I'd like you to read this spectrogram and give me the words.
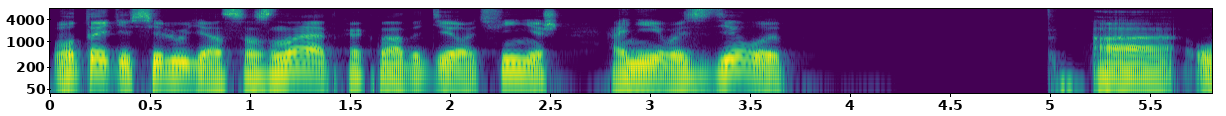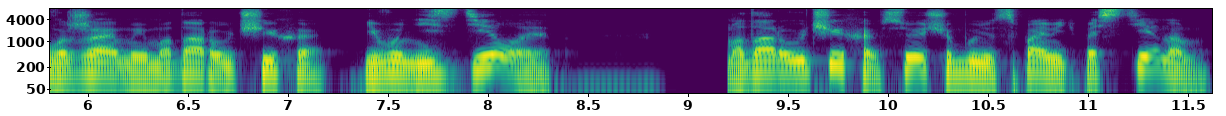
вот эти все люди осознают, как надо делать финиш, они его сделают, а уважаемый Мадара Учиха его не сделает, Мадара Учиха все еще будет спамить по стенам,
